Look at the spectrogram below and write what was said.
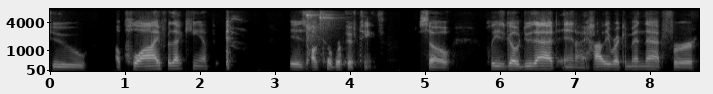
to apply for that camp is October 15th. So please go do that, and I highly recommend that for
